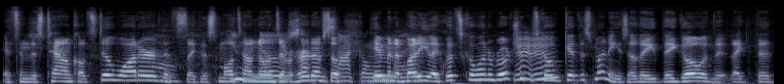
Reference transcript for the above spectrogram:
it's in this town called Stillwater. That's like the small town no one's ever heard of. So something's not going him and a buddy like let's go on a road trip. Let's go get this money. So they they go and the, like the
